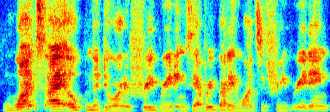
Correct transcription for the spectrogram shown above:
Once I open the door to free readings, everybody wants a free reading.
